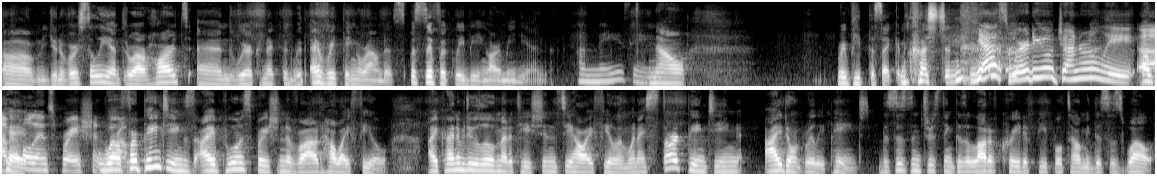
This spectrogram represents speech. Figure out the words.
um, universally and through our hearts, and we're connected with everything around us, specifically being Armenian. Amazing. Now, repeat the second question. Yes, where do you generally uh, Okay. pull inspiration Well, from? for paintings, I pull inspiration about how I feel. I kind of do a little meditation, see how I feel. And when I start painting, I don't really paint. This is interesting because a lot of creative people tell me this as well.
